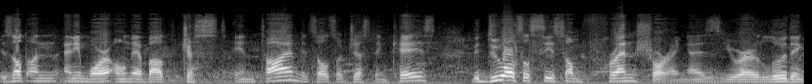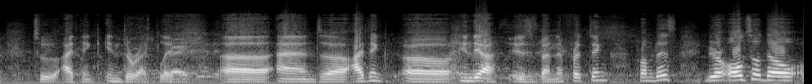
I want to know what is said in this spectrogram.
It's not on, anymore only about just in time, it's also just in case. We do also see some friend-shoring, as you are alluding to, I think, indirectly. Right. Uh, and uh, I think uh, India is benefiting from this. We are also, though,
